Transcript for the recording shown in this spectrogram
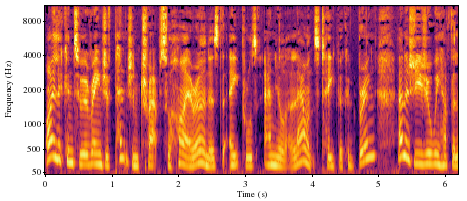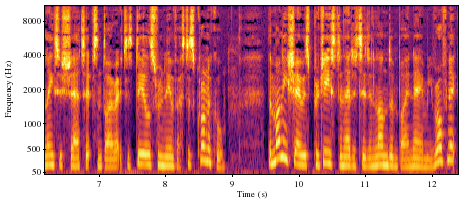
I look into a range of pension traps for higher earners that April's annual allowance taper could bring, and as usual, we have the latest share tips and directors' deals from the Investors Chronicle. The Money Show is produced and edited in London by Naomi Rovnick.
